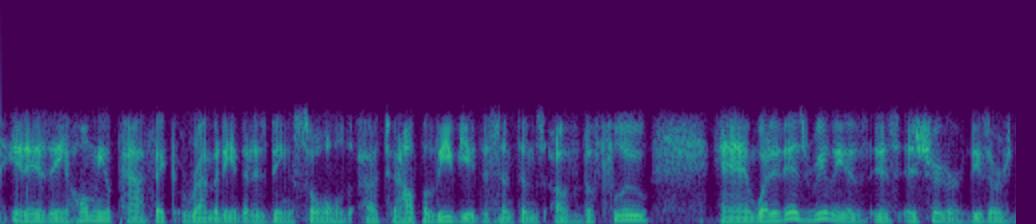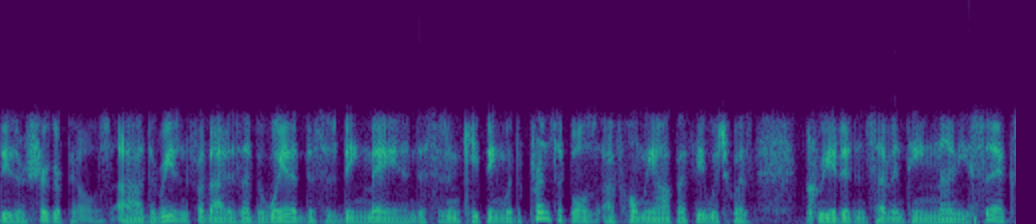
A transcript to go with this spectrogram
It is a homeopathic remedy that is being sold uh, to help alleviate the symptoms of the flu, and what it is really is is, is sugar. These are these are sugar pills. Uh, the reason for that is that the way that this is being made, and this is in keeping with the principles of homeopathy, which was created in 1796,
